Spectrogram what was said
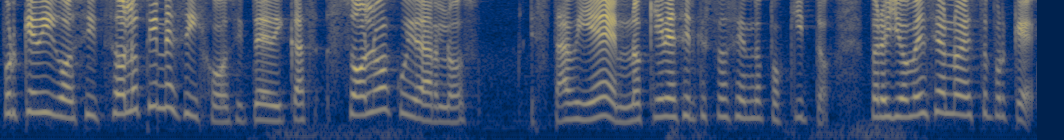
Porque digo, si solo tienes hijos y te dedicas solo a cuidarlos, está bien, no quiere decir que estás haciendo poquito. Pero yo menciono esto porque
